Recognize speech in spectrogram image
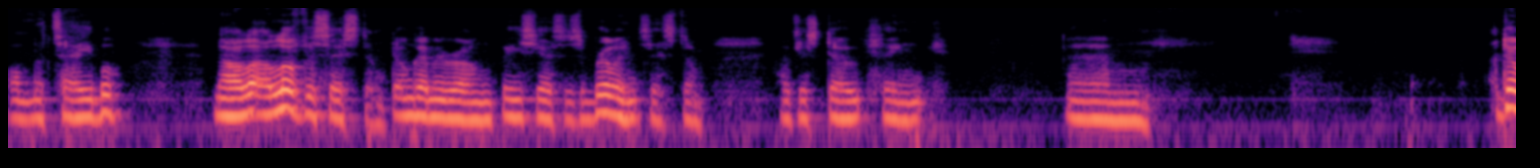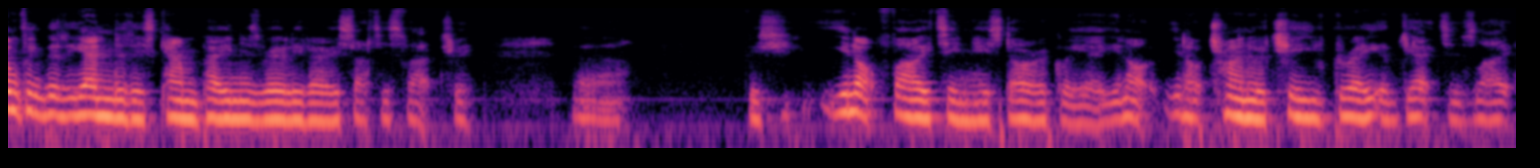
on the table. Now, I love the system, don't get me wrong, BCS is a brilliant system. I just don't think... Um, I don't think that the end of this campaign is really very satisfactory. Because you're not fighting historically here. You're not you're not trying to achieve great objectives like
